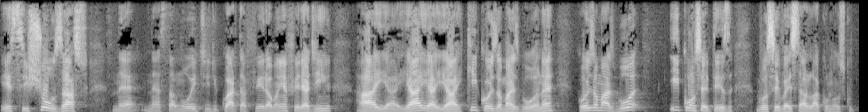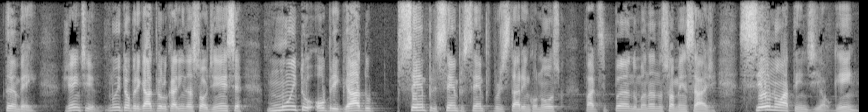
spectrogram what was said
esse showzaço né, nesta noite de quarta-feira, amanhã feriadinho. Ai, ai, ai, ai, ai, que coisa mais boa, né? Coisa mais boa e com certeza você vai estar lá conosco também. Gente, muito obrigado pelo carinho da sua audiência, muito obrigado sempre, sempre, sempre por estarem conosco, participando, mandando sua mensagem. Se eu não atendi alguém,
